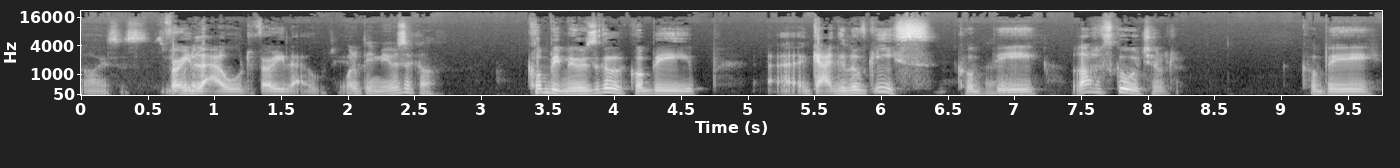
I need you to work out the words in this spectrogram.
noises. It's very loud, very loud. yeah. Would it be musical? Could be musical. Could be a gaggle of geese. Could be a lot of school children. Could be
